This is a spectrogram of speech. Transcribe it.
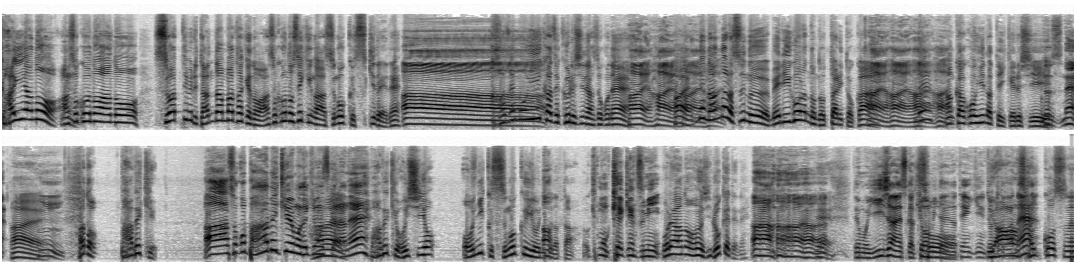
外野のあそこのあの座ってみる段々畑のあそこの席がすごく好きでね。風もいい風来るしねあそこね。はいはいでなんならすぐメリーゴーランド乗ったりとかアンカーコーヒーだって行けるし。はい。あとバーベキューあそこバーベキューもできますからね、バーベキュー美味しいよ。お肉すごくいいお肉だった。もう経験済み。俺あのロケでね。ああ、でもいいじゃないですか今日みたいな天気の時とかね。最高っすね。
